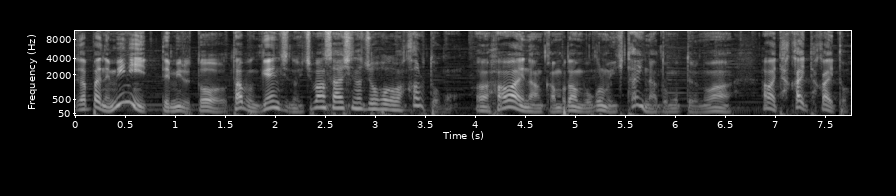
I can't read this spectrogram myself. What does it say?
やっぱりね見に行ってみると多分現地の一番最新の情報が分かると思う。ハワイなんかも多分僕も行きたいなと思ってるのはハワイ高い高いと。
